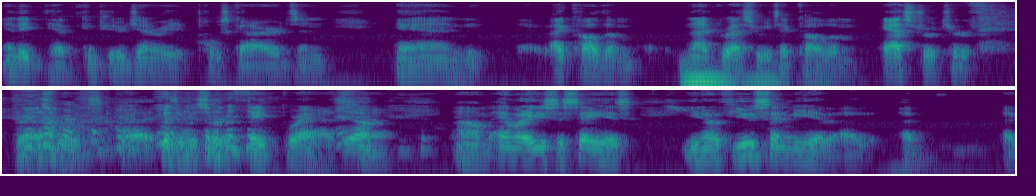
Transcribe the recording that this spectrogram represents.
and they'd have computer generated postcards and and I call them not grassroots, I'd call them astroturf grassroots because it was sort of fake grass. Yeah. You know? um, and what I used to say is, you know, if you send me a, a, a,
